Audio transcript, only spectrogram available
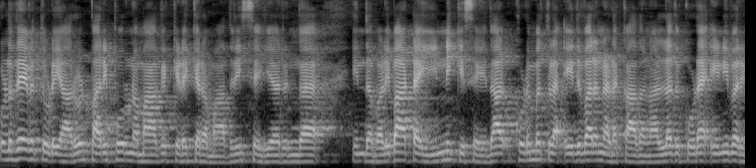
குலதெய்வத்துடைய அருள் பரிபூர்ணமாக கிடைக்கிற மாதிரி செய்யருங்க. இந்த வழிபாட்டை இன்னைக்கு செய்தால் குடும்பத்தில் இதுவரை நடக்காத நல்லது கூட இனிவரி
